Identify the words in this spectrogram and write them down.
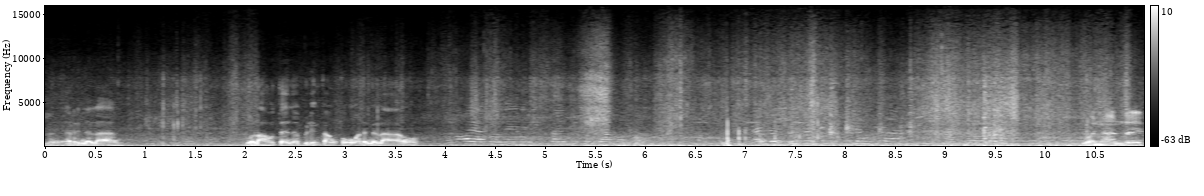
Ari na lang. Wala ho tayo nabiling kangkong. Ari na lang. Oh. 100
